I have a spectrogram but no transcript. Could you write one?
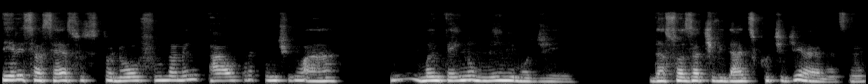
ter esse acesso se tornou fundamental para continuar mantendo o mínimo de das suas atividades cotidianas, né?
